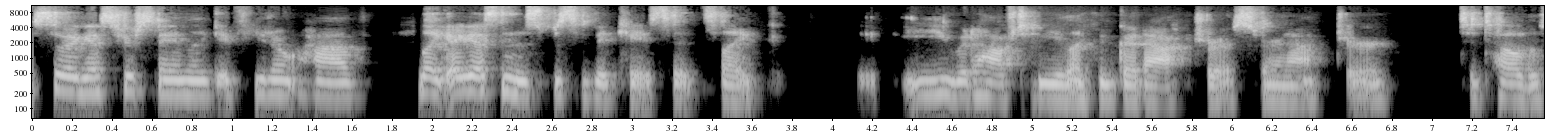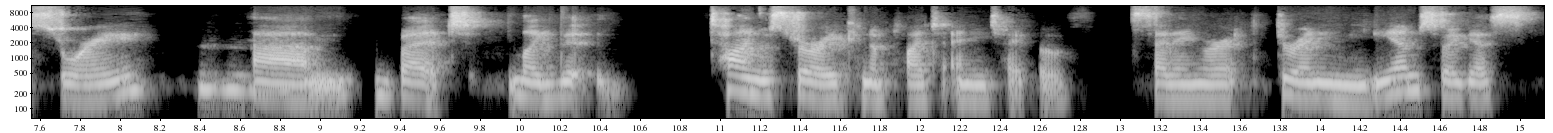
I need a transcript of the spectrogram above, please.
So I guess you're saying like if you don't have like I guess in this specific case it's like you would have to be like a good actress or an actor to tell the story. Um, but like the telling a story can apply to any type of setting or through any medium. So I guess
